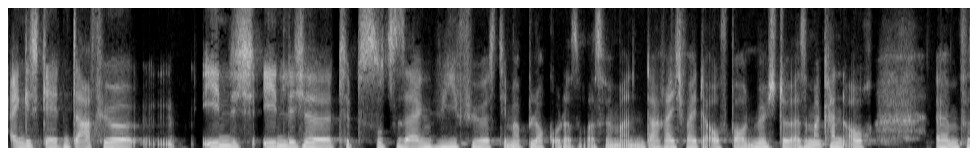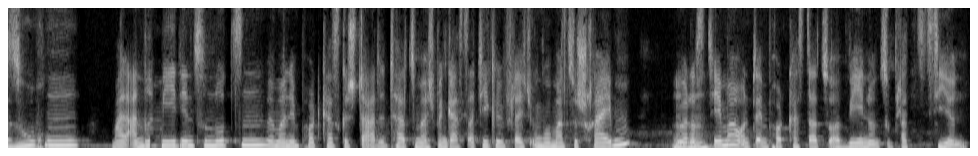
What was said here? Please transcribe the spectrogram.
eigentlich gelten dafür äh, ähnlich, ähnliche Tipps sozusagen wie für das Thema Blog oder sowas, wenn man da Reichweite aufbauen möchte. Also man kann auch ähm, versuchen, mal andere Medien zu nutzen, wenn man den Podcast gestartet hat, zum Beispiel einen Gastartikel vielleicht irgendwo mal zu schreiben mhm. über das mhm. Thema und den Podcast da zu erwähnen und zu platzieren.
